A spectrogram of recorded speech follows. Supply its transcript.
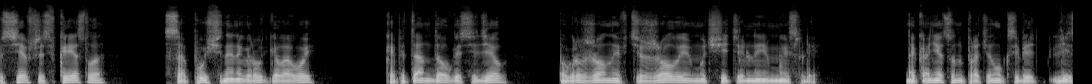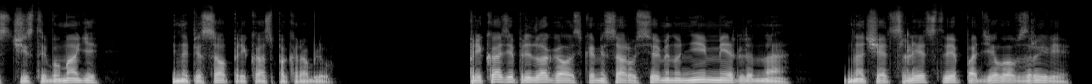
Усевшись в кресло, с опущенной на грудь головой, капитан долго сидел, погруженный в тяжелые мучительные мысли. Наконец он протянул к себе лист чистой бумаги и написал приказ по кораблю. В приказе предлагалось комиссару Семину немедленно начать следствие по делу о взрыве,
